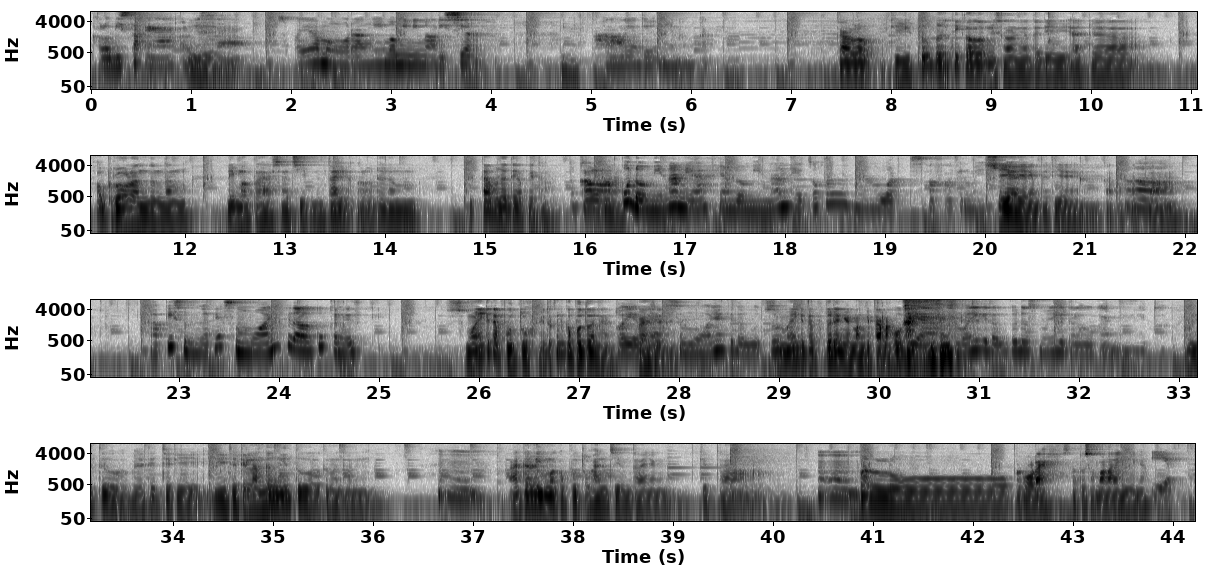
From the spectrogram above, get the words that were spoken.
Kalau bisa ya kalau Iya. bisa. Supaya mengurangi meminimalisir Iya. hal-hal yang tidak menyenangkan. Kalau gitu berarti kalau misalnya tadi ada obrolan tentang lima bahasa cinta ya kalau dalam kita berarti apa itu? Kalau aku dominan ya yang dominan itu kan yang words of affirmation. Iya yang tadi ya yang kata-kata. Tapi sebenarnya semuanya kita lakukan guys. Semuanya kita butuh itu kan kebutuhan kan oh iya benar. Semuanya kita butuh. Semuanya kita butuh dan memang kita lakukan. Iya semuanya kita butuh dan semuanya kita lakukan gitu. Oh, itu berarti jadi yang jadi langgeng itu teman-teman. Mm-mm. ada lima kebutuhan cinta yang kita Mm-mm. perlu peroleh satu sama lain ya. Iya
